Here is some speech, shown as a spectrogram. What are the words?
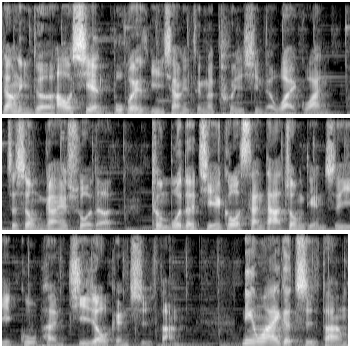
让你的凹陷不会影响你整个臀型的外观。这是我们刚才说的臀部的结构三大重点之一：骨盆、肌肉跟脂肪。另外一个脂肪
